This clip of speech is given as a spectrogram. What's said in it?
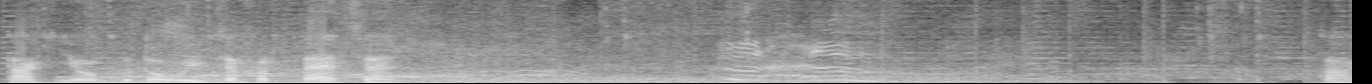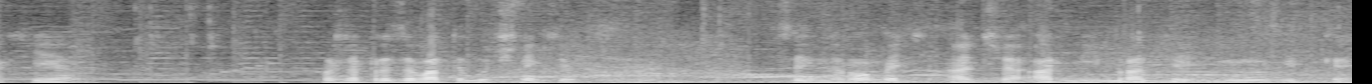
Так, і оббудовується фортеця. Так, є Можна призивати лучників. Це і не робить, адже армії брати ні звідки.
